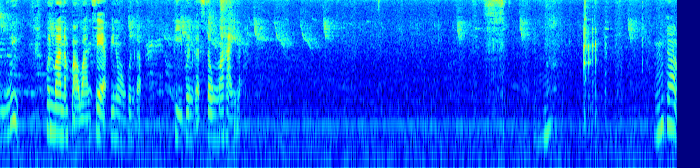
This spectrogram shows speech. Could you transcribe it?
อุ้ยเพื่อนว่าน้ำเปล่าหวานแสบพี่น้องเพื่อนกับพี่เพื่อนกับทรงมาให้แหละอืมอืมครับ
